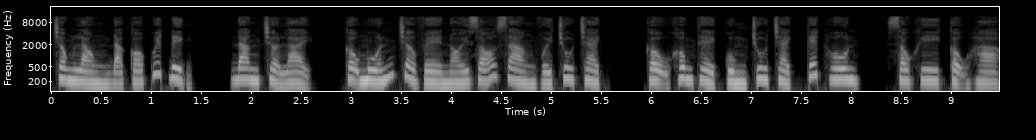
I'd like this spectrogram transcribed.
trong lòng đã có quyết định, đang trở lại, cậu muốn trở về nói rõ ràng với Chu Trạch, cậu không thể cùng Chu Trạch kết hôn, sau khi cậu hạ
